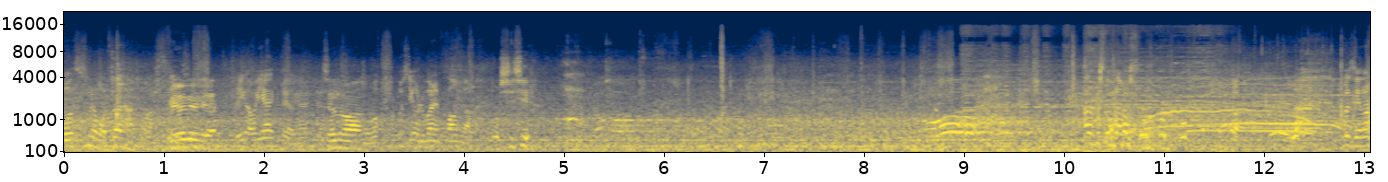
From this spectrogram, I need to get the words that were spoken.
我试我转两圈。别别别！应该应该可以，应该可以。真的吗？我不行，我就把你放下了。我吸气。啊不行了不行了，不行了。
